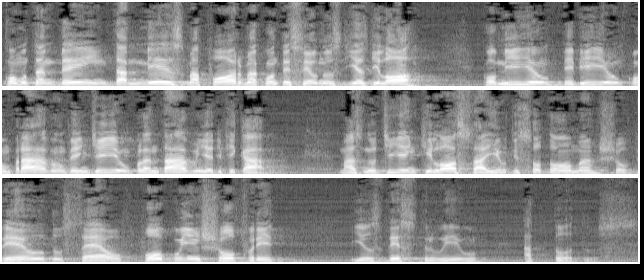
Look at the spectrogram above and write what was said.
como também da mesma forma aconteceu nos dias de Ló. Comiam, bebiam, compravam, vendiam, plantavam e edificavam. Mas no dia em que Ló saiu de Sodoma, choveu do céu fogo e enxofre e os destruiu a todos.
